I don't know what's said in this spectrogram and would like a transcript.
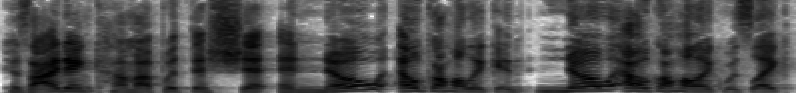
because I didn't come up with this shit. And no alcoholic and no alcoholic was like,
